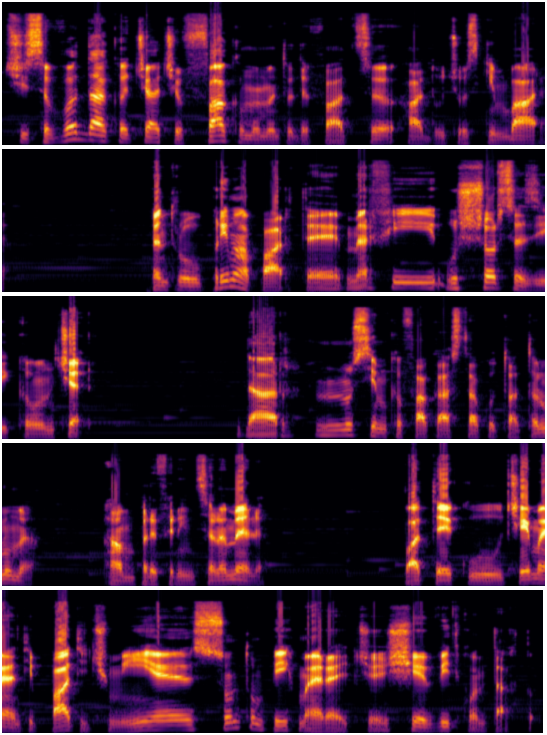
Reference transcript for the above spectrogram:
și să văd dacă ceea ce fac în momentul de față aduce o schimbare? Pentru prima parte, mi-ar fi ușor să zic că un cer. Dar nu simt că fac asta cu toată lumea. Am preferințele mele. Poate cu cei mai antipatici mie sunt un pic mai rece și evit contactul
